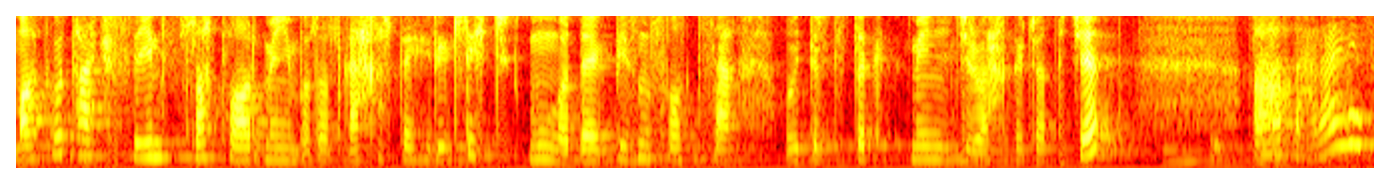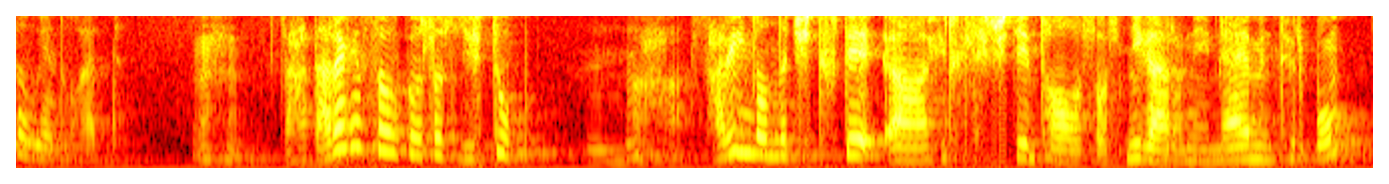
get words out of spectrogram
Магадгүй та ч гэсэн энэ платформын бол гайхалтай хэрэглэгч мөн одоо яг бизнес хуудасаа удирддаг менежер байх гэж бодож байна. За дараагийн сувгийн тухайд. За дараагийн сувг бол YouTube. Сарын дундаж идэвхтэй хэрэглэгчдийн тоо бол 1.8 тэрбум.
